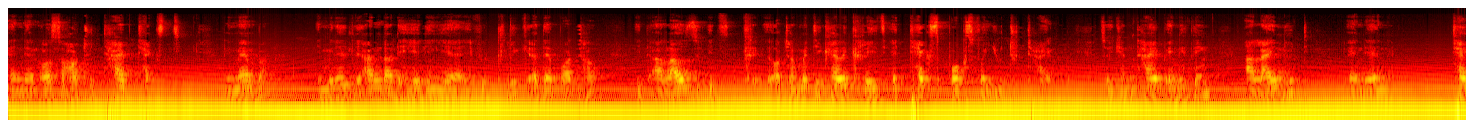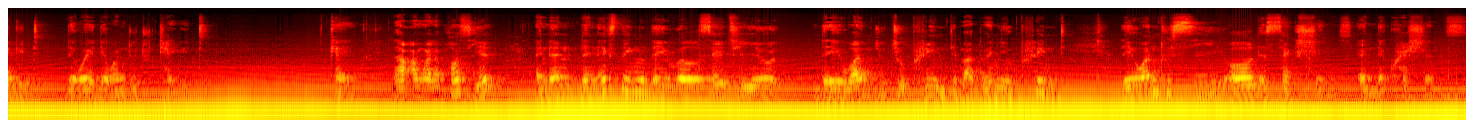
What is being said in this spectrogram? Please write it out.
and then also how to type text. Remember, immediately under the heading here, if you click at the bottom, it allows it automatically creates a text box for you to type. So you can type anything, align it, and then tag it the way they want you to tag it. Okay, now I'm gonna pause here, and then the next thing they will say to you, they want you to print, but when you print, they want to see all the sections and the questions.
